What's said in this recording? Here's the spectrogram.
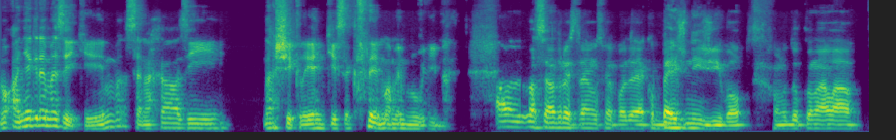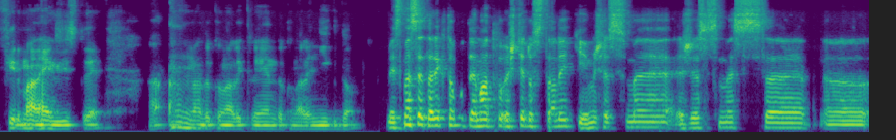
No a někde mezi tím se nachází naši klienti, se kterými my mluvíme. Ale vlastně na druhé straně musíme povedať, jako bežný život, dokonalá firma neexistuje. na dokonalý klient, dokonalý nikdo. My jsme se tady k tomu tématu ještě dostali tím, že jsme, že jsme se uh,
